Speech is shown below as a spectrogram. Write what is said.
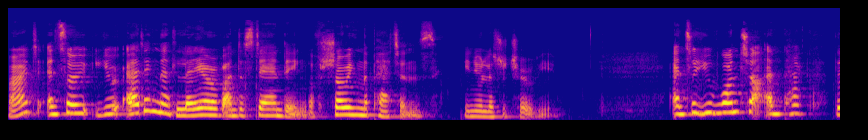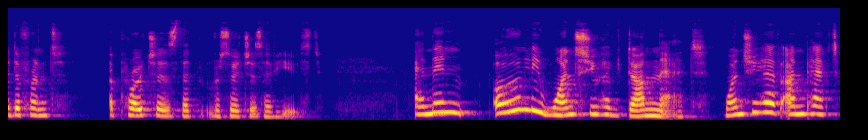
Right? And so you're adding that layer of understanding, of showing the patterns, in your literature review. And so you want to unpack the different approaches that researchers have used. And then only once you have done that, once you have unpacked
